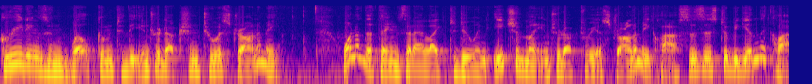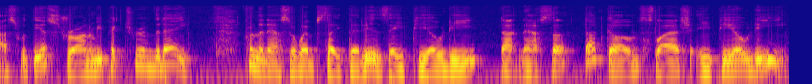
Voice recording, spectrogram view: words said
Greetings and welcome to the Introduction to Astronomy. One of the things that I like to do in each of my introductory astronomy classes is to begin the class with the astronomy picture of the day from the NASA website that is apod.nasa.gov slash apod.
